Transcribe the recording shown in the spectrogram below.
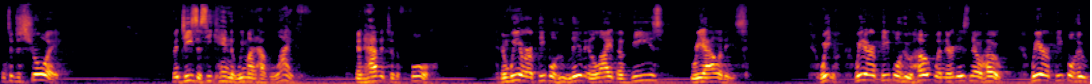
and to destroy. But Jesus, he came that we might have life and have it to the full. And we are a people who live in light of these realities. We, we are a people who hope when there is no hope. We are a people who,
